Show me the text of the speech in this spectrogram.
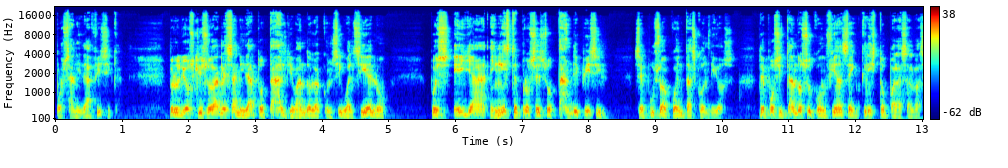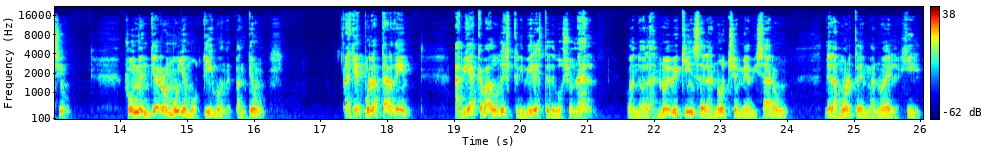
por sanidad física. Pero Dios quiso darle sanidad total llevándola consigo al cielo, pues ella en este proceso tan difícil se puso a cuentas con Dios, depositando su confianza en Cristo para salvación. Fue un entierro muy emotivo en el panteón, Ayer por la tarde había acabado de escribir este devocional, cuando a las 9.15 de la noche me avisaron de la muerte de Manuel Gil,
